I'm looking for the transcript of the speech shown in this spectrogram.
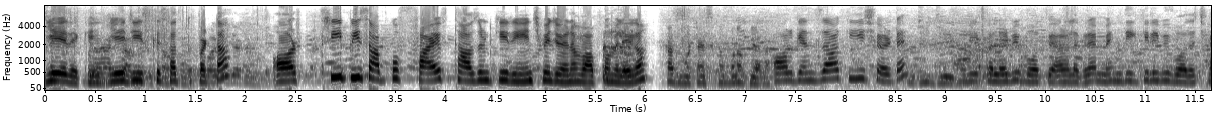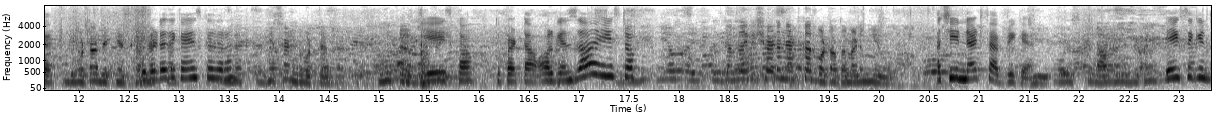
ये देखें ये जी इसके साथ दुपट्टा। और थ्री पीस आपको फाइव थाउज़ेंड की रेंज में जो है ना वो आपको मिलेगा। और गेंजा की ये शर्ट है। और ये कलर भी बहुत प्यारा लग रहा है। मेहंदी के लिए भी बहुत अच्छा है। दुपट्टा देखिए इसका। जरा। ये इसका दुपट्टा। और गेंजा है ये स्टफ़ की शर्ट नेट का दुपट्टा था मैडम ये अच्छा ये नेट फैब्रिक है। जी और इसके अलावा ये देखें एक सेकंड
